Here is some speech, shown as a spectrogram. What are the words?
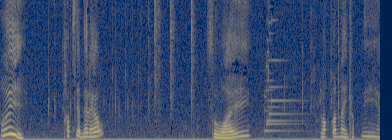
เฮ้ยครับเสียบได้แล้ว สวย ล็อกตอนไหนครับเนี่ย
